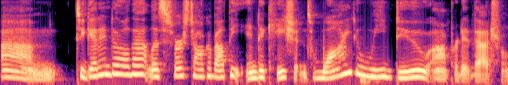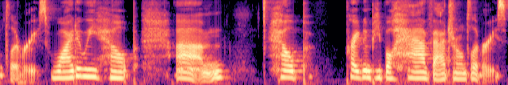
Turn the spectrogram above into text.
Um, to get into all that, let's first talk about the indications. Why do we do operative vaginal deliveries? Why do we help um, help pregnant people have vaginal deliveries.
